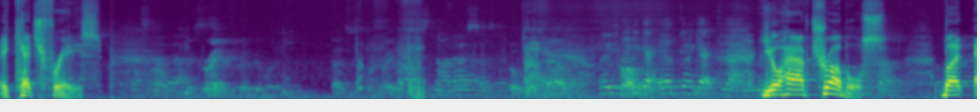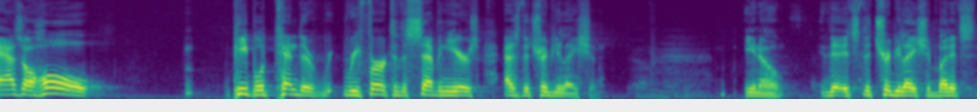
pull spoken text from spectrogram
a catchphrase. You'll have troubles, but as a whole, people tend to re- refer to the seven years as the tribulation. You know, it's the tribulation, but it's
